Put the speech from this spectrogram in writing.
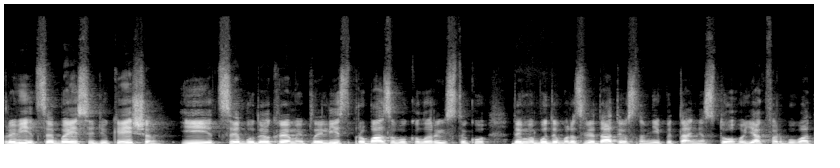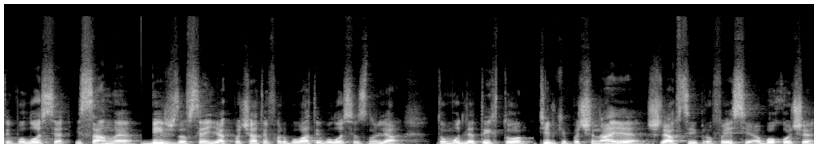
Привіт, це Base Education, і це буде окремий плейліст про базову колористику, де ми будемо розглядати основні питання з того, як фарбувати волосся, і саме більш за все, як почати фарбувати волосся з нуля. Тому для тих, хто тільки починає шлях в цій професії або хоче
